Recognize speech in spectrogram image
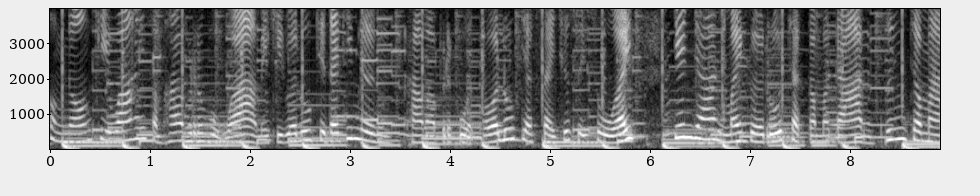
ของน้องทีว่าให้สัมภาษณ์ระบุว่า ไม่คิดว่าลูกจะได้ที่หนึ่งพามาประกวดเพราะว่าลูกอยากใส่ชุดสวยๆยืนยันไม่เคยรู้จักกรรมการเพิ่งจะมา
